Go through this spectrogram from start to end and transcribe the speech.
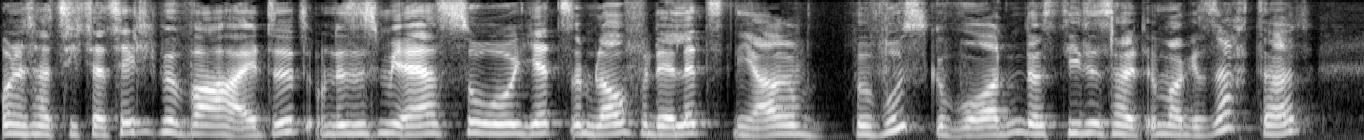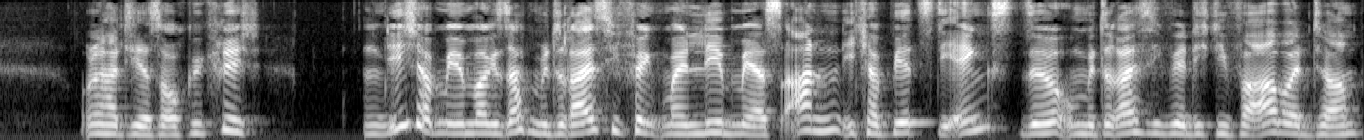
Und es hat sich tatsächlich bewahrheitet. Und es ist mir erst so jetzt im Laufe der letzten Jahre bewusst geworden, dass die das halt immer gesagt hat. Und dann hat die das auch gekriegt. Und ich habe mir immer gesagt, mit 30 fängt mein Leben erst an. Ich habe jetzt die Ängste und mit 30 werde ich die verarbeitet haben.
